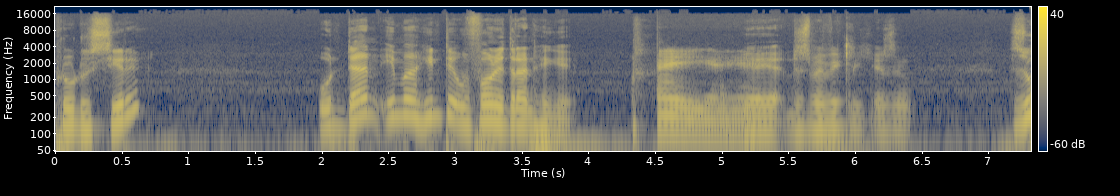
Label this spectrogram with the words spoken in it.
produzieren und dann immer hinter und vorne dranhängen. Hey, ja, Ja, ja. ja, das war wirklich also so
